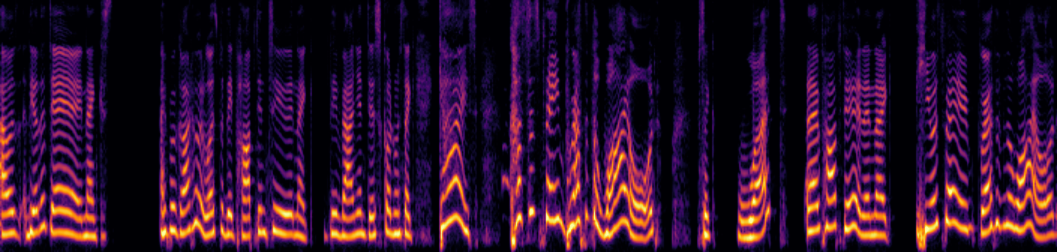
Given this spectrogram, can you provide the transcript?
I was the other day and like I forgot who it was, but they popped into and like the Valiant Discord and was like, guys, Cuss is playing Breath of the Wild. I was like, what? And I popped in and like he was playing Breath of the Wild,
